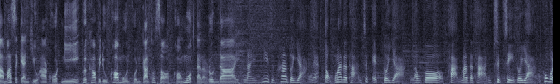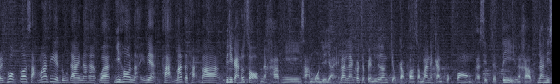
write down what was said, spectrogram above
สามารถสแกน QR code นี้เพื่อเข้าไปดูข้อมูลผลการทดสอบของหมวกแต่ละรุ่นได้ ใน 25 ตัวอย่างเนี่ยตกมาตรฐาน 11 ตัวอย่าง แล้วก็ผ่านมาตรฐาน 14 ตัวอย่าง ผู้บริโภคก็สามารถที่จะดูได้นะฮะว่ายี่ห้อไหนเนี่ยผ่านมาตรฐานบ้าง วิธีการทดสอบนะครับมี 3 หมวดใหญ่ๆ ด้านแรกก็จะเป็นเรื่องเกี่ยวกับความสามารถในการปกป้อง passive safety นะครับด้านที่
